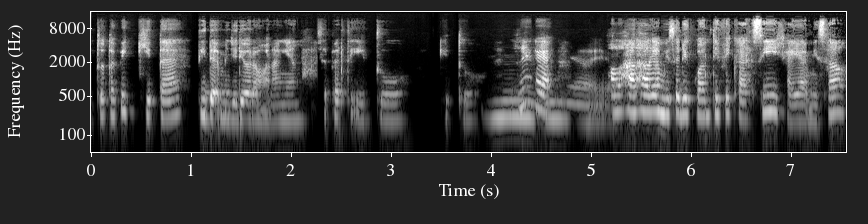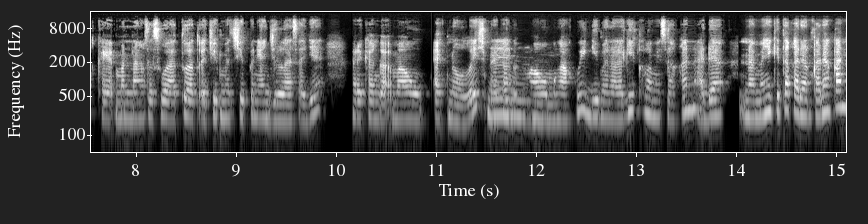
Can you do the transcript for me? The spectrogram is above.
itu, tapi kita tidak menjadi orang-orang yang seperti itu, gitu. Sebenarnya Mmm, kayak iya iya. kalau hal-hal yang bisa dikuantifikasi kayak misal kayak menang sesuatu atau achievement-achievement yang jelas aja mereka nggak mau acknowledge, mereka nggak mau Mmm. mengakui, gimana lagi kalau misalkan ada namanya kita kadang-kadang kan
